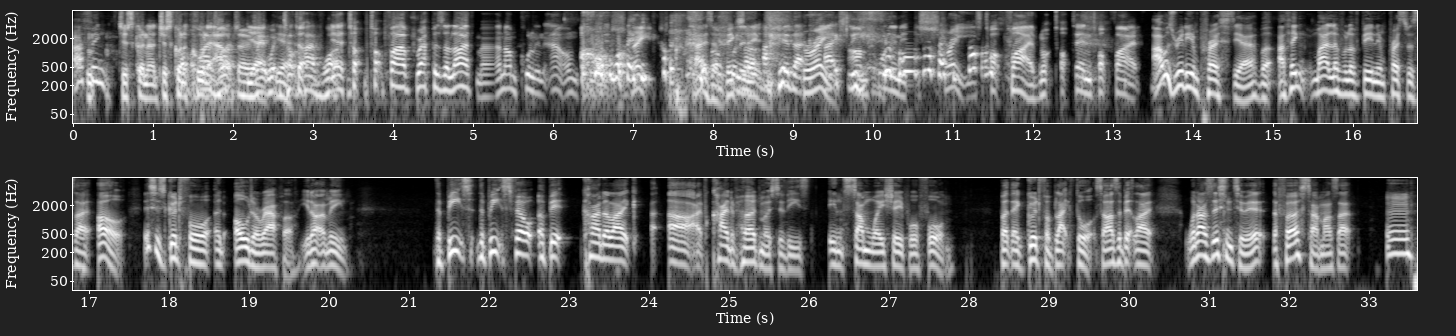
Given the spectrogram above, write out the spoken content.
I think Just gonna just gonna call it out. though? yeah, Wait, wait, yeah. top five what? yeah, top top five rappers alive, man. I'm calling it out. I'm Oh it my straight. that is a I'm big calling statement. I hear that. Straight. Actually, I'm calling Oh it straight. He's top five, not top ten, top five. I was really impressed, yeah, but I think my level of being impressed was like, oh, this is good for an older rapper. You know what I mean? The beats, the beats felt a bit kind of like uh, I've kind of heard most of these in some way, shape, or form, but they're good for Black Thought. So I was a bit like, when I was listening to it the first time, I was like, mm,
